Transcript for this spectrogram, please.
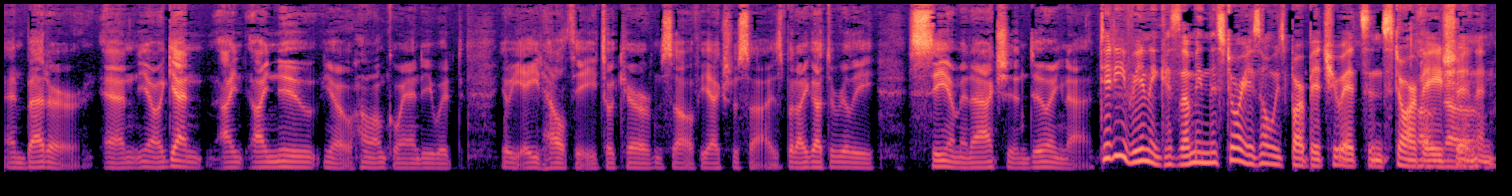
and better. And, you know, again, I, I knew, you know, how Uncle Andy would, you know, he ate healthy, he took care of himself, he exercised, but I got to really see him in action doing that. Did he really? Because, I mean, the story is always barbiturates and starvation. Oh, no. And,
